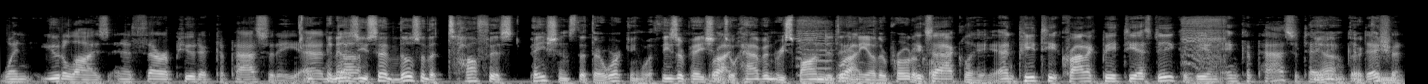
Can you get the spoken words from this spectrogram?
when utilized in a therapeutic capacity. And, And, as uh, you said, those are the toughest patients that they're working with. These are patients Right. who haven't responded to Right. any other protocol. Exactly, and PT chronic PTSD could be an incapacitating Yeah, condition.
